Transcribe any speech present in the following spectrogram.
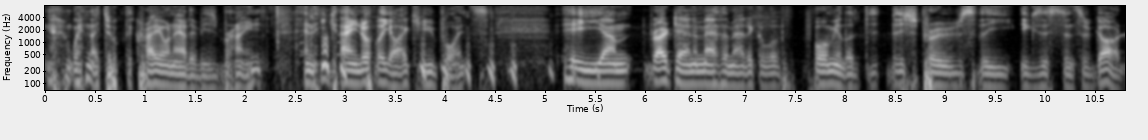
when they took the crayon out of his brain and he gained all the IQ points, he um, wrote down a mathematical formula that disproves the existence of God.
